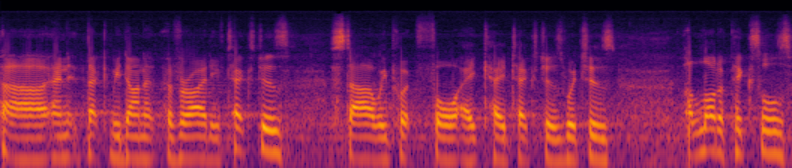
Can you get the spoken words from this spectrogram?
Uh, and it, that can be done at a variety of textures. Star, we put four 8K textures, which is a lot of pixels,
